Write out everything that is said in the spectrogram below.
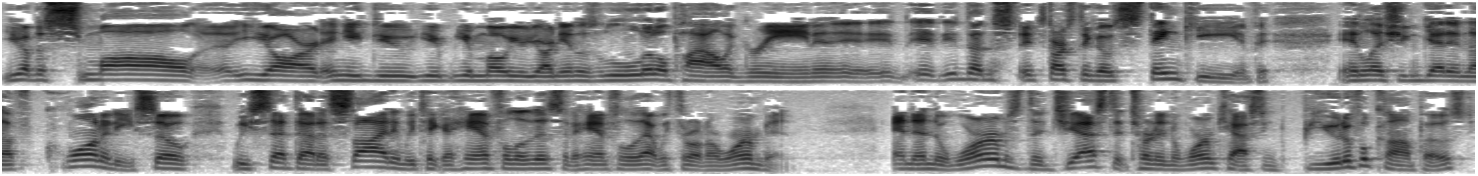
you have a small uh, yard and you do you you mow your yard. And you have this little pile of green. It it, it doesn't. It starts to go stinky if it, unless you can get enough quantity. So we set that aside and we take a handful of this and a handful of that. We throw in our worm bin, and then the worms digest it, turn into worm casting. Beautiful compost,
